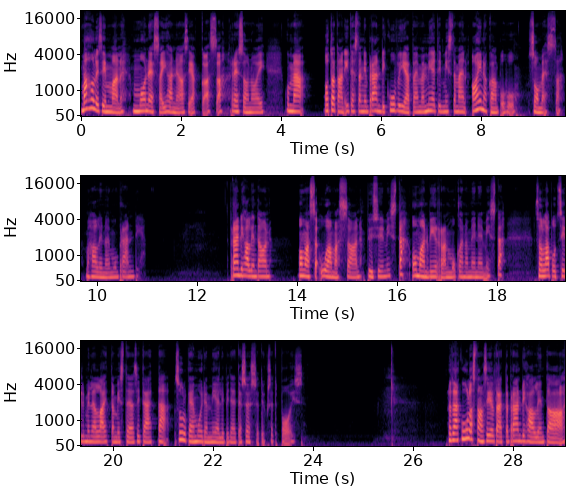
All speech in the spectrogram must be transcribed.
mahdollisimman monessa ihanneasiakkaassa resonoi, kun mä otetaan itsestäni brändikuvia tai mä mietin, mistä mä en ainakaan puhu somessa. Mä hallinnoin mun brändiä. Brändihallinta on omassa uomassaan pysymistä, oman virran mukana menemistä. Se on laput silmille laittamista ja sitä, että sulkee muiden mielipiteet ja sössötykset pois. No tämä kuulostaa siltä, että brändihallintaa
